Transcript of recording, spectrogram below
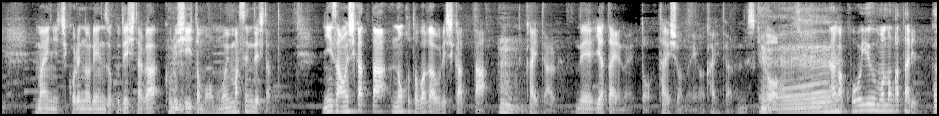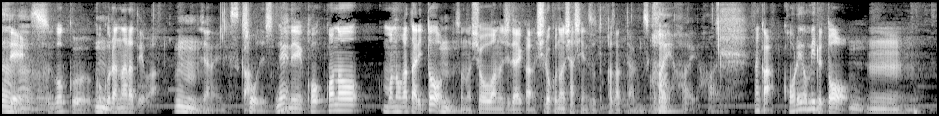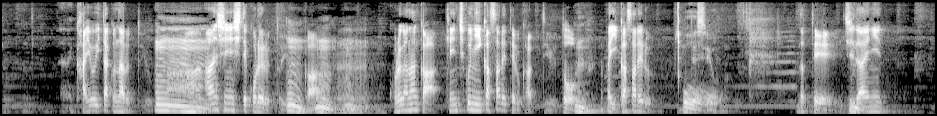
毎日これの連続でしたが、苦しいとも思いませんでしたと。兄さん美味しかったの言葉が嬉しかった。うん書いてある。で、屋台の絵と大将の絵が書いてあるんですけど、なんかこういう物語ってうんすごく小倉ならではうんじゃないですか。そうですねでここの物語と、うん。その昭和の時代からの白黒の写真ずっと飾ってあるんですけど、はいはいはい。なんかこれを見ると、ううんん、通いたくなるというか、うん。安心して来れるというか、うんうんうん。これがなんか建築に生かされてるかっていうと、うん。やっぱり生かされるんですよ。だって時代に、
